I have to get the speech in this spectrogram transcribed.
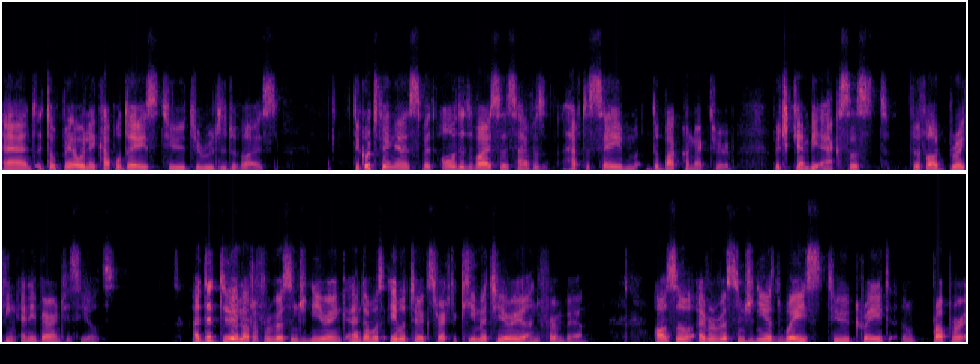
And it took me only a couple days to, to root the device. The good thing is that all the devices have, have the same debug connector, which can be accessed without breaking any warranty seals. I did do a lot of reverse engineering and I was able to extract the key material and firmware. Also, I reverse engineered ways to create proper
